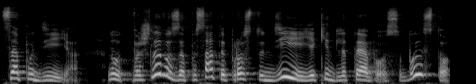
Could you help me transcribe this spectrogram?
це подія. Ну важливо записати просто дії, які для тебе особисто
